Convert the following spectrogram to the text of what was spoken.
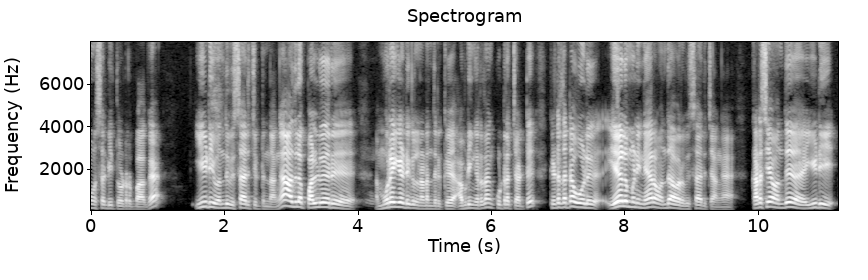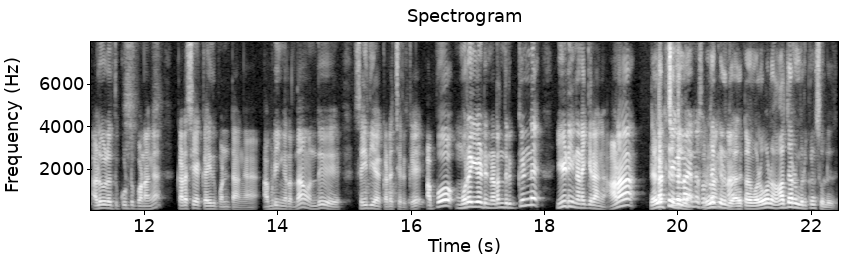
மோசடி தொடர்பாக இடி வந்து விசாரிச்சுட்டு இருந்தாங்க. அதில் பல்வேறு முறைகேடுகள் நடந்திருக்கு அப்படிங்கிறதான் குற்றச்சாட்டு. கிட்டத்தட்ட ஒரு ஏழு மணி நேரம் வந்து அவர் விசாரிச்சாங்க. கடைசியாக வந்து இடி அலுவலகத்துக்கு கூட்டு போனாங்க. கடைசியாக கைது பண்ணிட்டாங்க அப்படிங்கிறது தான் வந்து செய்தியாக கிடைச்சிருக்கு. அப்போது முறைகேடு நடந்திருக்குன்னு இடி நினைக்கிறாங்க. ஆனால் நினைக்கிறது அதுக்கான வலுவான ஆதாரம் இருக்குன்னு சொல்லுது.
